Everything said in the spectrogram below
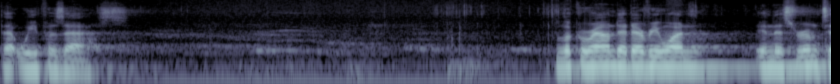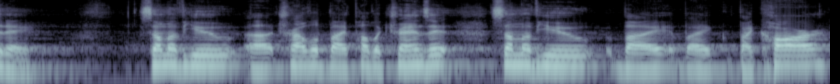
that we possess. Look around at everyone in this room today. Some of you uh, traveled by public transit, some of you by, by, by car,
